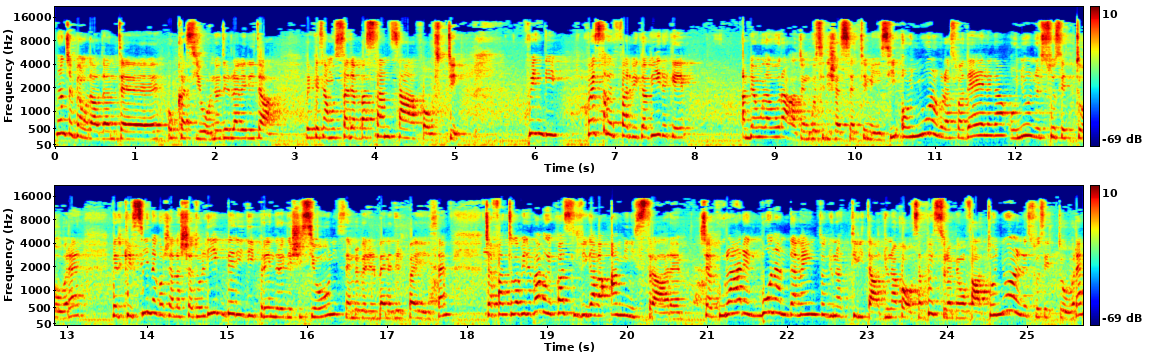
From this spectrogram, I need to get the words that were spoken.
Non ci abbiamo dato tante occasioni, a dire la verità, perché siamo stati abbastanza forti. Quindi questo per farvi capire che abbiamo lavorato in questi 17 mesi, ognuno con la sua delega, ognuno nel suo settore, perché il sindaco ci ha lasciato liberi di prendere decisioni, sempre per il bene del paese, ci ha fatto capire proprio che cosa significava amministrare, cioè curare il buon andamento di un'attività, di una cosa, questo l'abbiamo fatto, ognuno nel suo settore,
